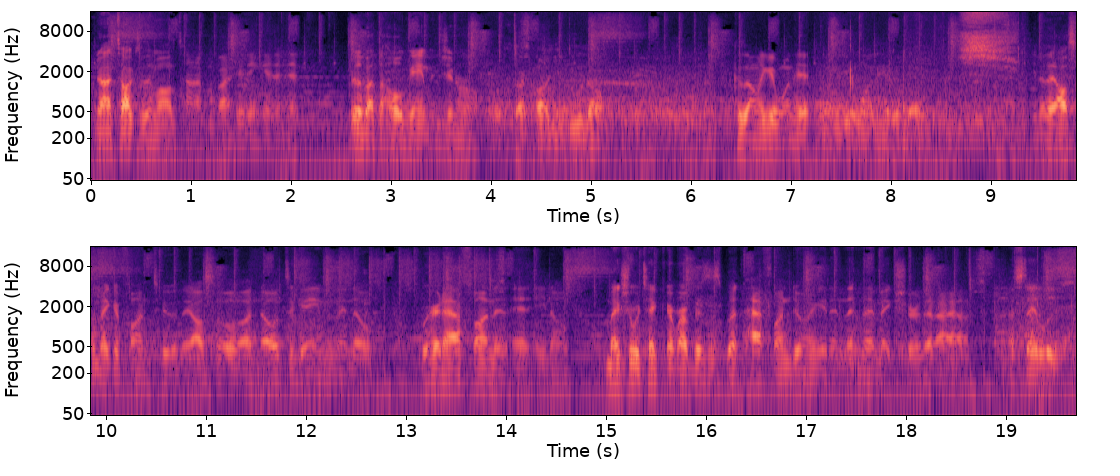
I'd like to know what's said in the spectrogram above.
You know, I talk to them all the time about hitting it and really about the whole game in general. We'll start calling you Uno. Because I only get one hit. You only get one hit a day. You know, they also make it fun too. They also uh, know it's a game and they know we're here to have fun and, and you know, make sure we take care of our business, but have fun doing it and they- they make sure that I, uh, I stay loose.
